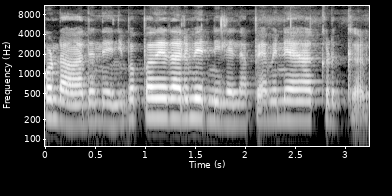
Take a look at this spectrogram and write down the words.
കൊണ്ടുപോകാം. അതന്നെ ഇനിയിപ്പോൾ ഇപ്പം ഏതായാലും വരുന്നില്ലല്ലോ. അപ്പം പിന്നെ എടുക്കുകയാണ്.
